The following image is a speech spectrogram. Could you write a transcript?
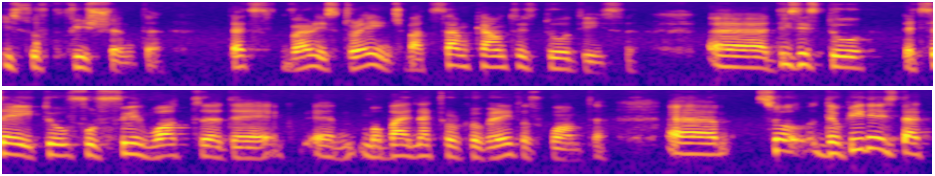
is sufficient. That's very strange, but some countries do this. Uh, this is to, let's say, to fulfill what uh, the um, mobile network operators want. Um, so the opinion is that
